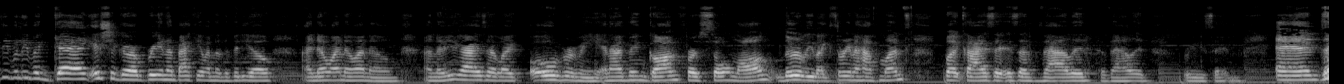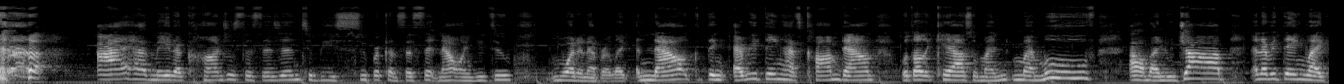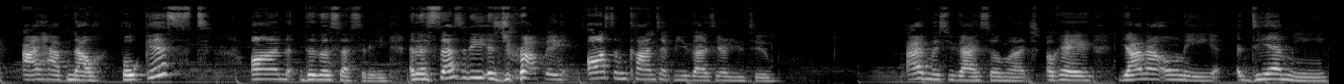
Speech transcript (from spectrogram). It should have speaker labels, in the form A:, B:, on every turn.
A: Diva Lever gang, it's your girl Briana back here with another video. I know, I know, I know. I know you guys are like over me and I've been gone for so long, literally like three and a half months. But guys, there is a valid, valid reason. And I have made a conscious decision to be super consistent now on YouTube more than ever. Like now think everything has calmed down with all the chaos with my my move, uh, my new job and everything. Like I have now focused on the necessity. And necessity is dropping awesome content for you guys here on YouTube. I miss you guys so much. Okay, y'all not only DM me,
